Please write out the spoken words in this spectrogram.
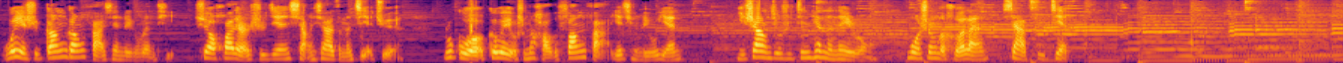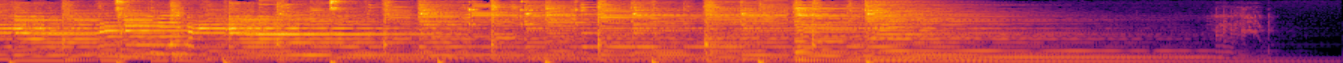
我也是刚刚发现这个问题，需要花点时间想一下怎么解决。如果各位有什么好的方法，也请留言。以上就是今天的内容，陌生的荷兰，下次见。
